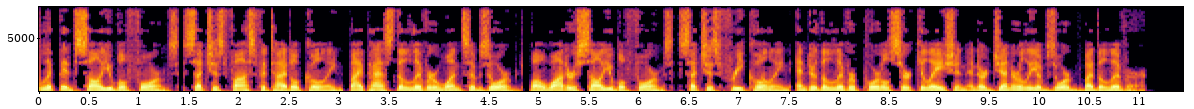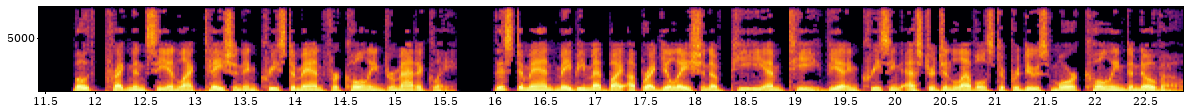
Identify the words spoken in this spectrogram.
Lipid-soluble forms such as phosphatidylcholine bypass the liver once absorbed, while water-soluble forms such as free choline enter the liver portal circulation and are generally absorbed by the liver. Both pregnancy and lactation increase demand for choline dramatically. This demand may be met by upregulation of PEMT via increasing estrogen levels to produce more choline de novo,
